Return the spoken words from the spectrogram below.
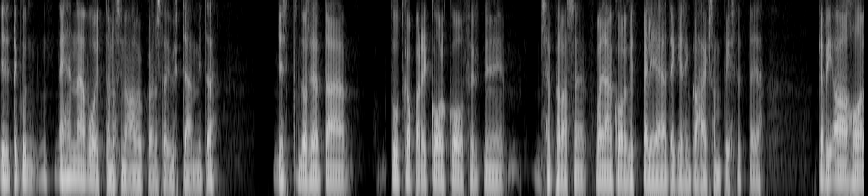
Ja sitten kun eihän nämä voittanut siinä alkukaudesta yhtään mitään. Ja sitten tosiaan tämä tutkapari Cole Caulfield, niin se pelasi sen vajaan 30 peliä ja teki sen kahdeksan pistettä ja kävi AHL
